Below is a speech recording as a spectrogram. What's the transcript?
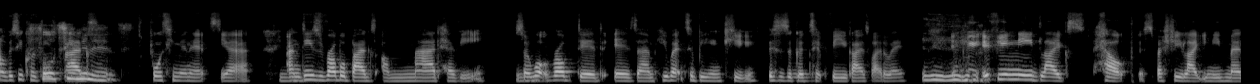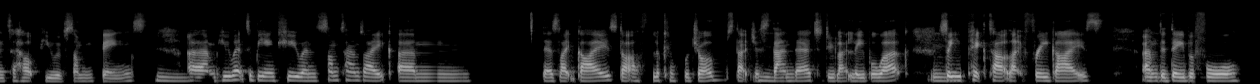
Obviously, because 40 bags, minutes. 40 minutes, yeah. Mm. And these rubber bags are mad heavy. So what Rob did is um, he went to B and Q. This is a good mm. tip for you guys, by the way. if, you, if you need like help, especially like you need men to help you with some things, mm. um, he went to B and Q, and sometimes like um, there's like guys that are looking for jobs that just mm. stand there to do like labor work. So he mm. picked out like three guys um, the mm. day before,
